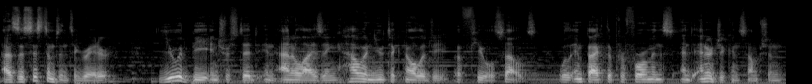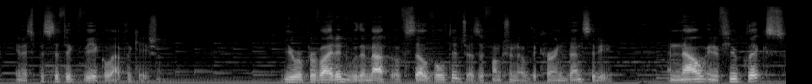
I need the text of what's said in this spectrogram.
As a systems integrator, you would be interested in analyzing how a new technology of fuel cells will impact the performance and energy consumption in a specific vehicle application. You are provided with a map of cell voltage as a function of the current density. And now, in a few clicks,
